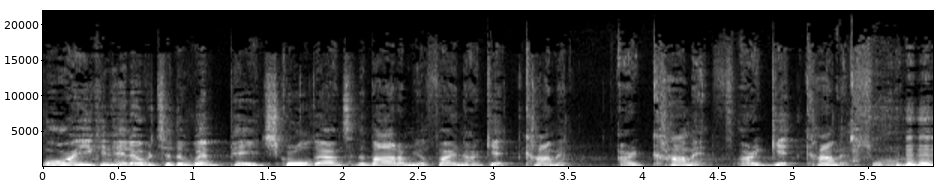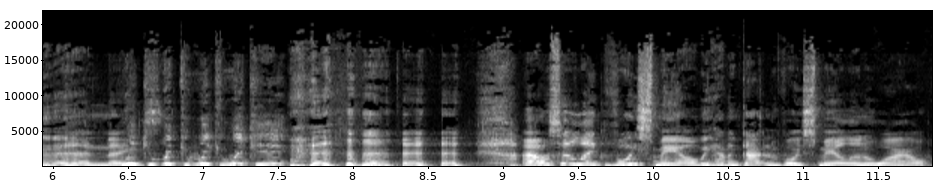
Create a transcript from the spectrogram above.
Or you can head over to the webpage, scroll down to the bottom, you'll find our get comment, our comment, our get comment form. nice. wiki, wiki, wiki, wiki. I also like voicemail. We haven't gotten voicemail in a while.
